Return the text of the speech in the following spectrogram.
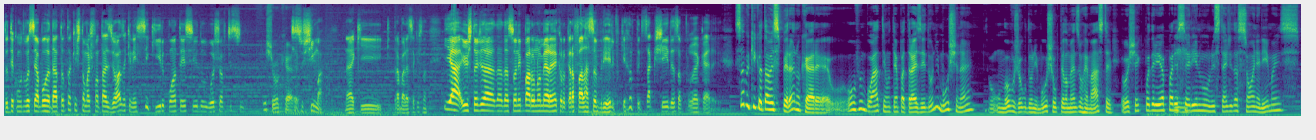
Então tem como você abordar tanto a questão mais fantasiosa que nesse Sekiro quanto esse do Ghost of Tsu- fechou, cara. Tsushima, né? Que, que trabalha essa questão. E, a, e o stand da, da, da Sony parou no Homem-Aranha, que eu não quero falar sobre ele, porque eu tô de saco cheio dessa porra, cara. Sabe o que, que eu tava esperando, cara? Houve um boato em um tempo atrás aí do Onimusha, né? Um novo jogo do Onimusha, ou pelo menos um remaster. Eu achei que poderia aparecer ali no, no stand da Sony ali, mas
